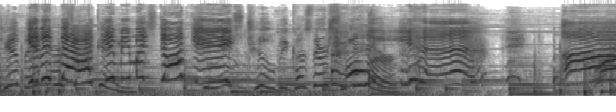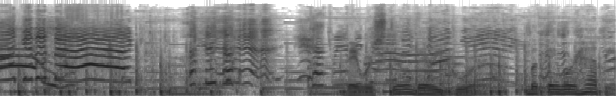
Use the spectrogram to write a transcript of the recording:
Give, it back! Give me my stockings! She needs two because they're smaller. Ah, They were still very poor, but they were happy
